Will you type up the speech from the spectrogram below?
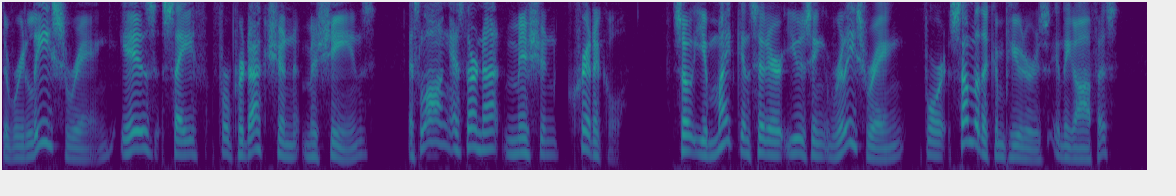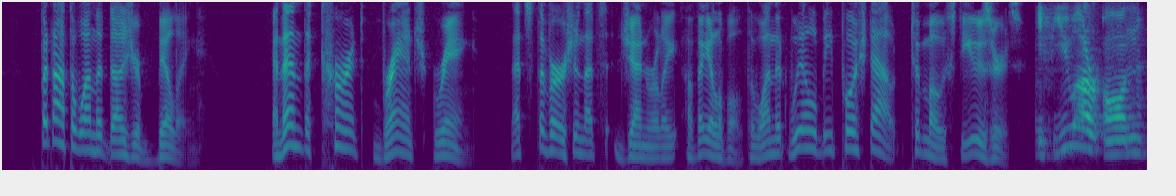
The release ring is safe for production machines as long as they're not mission critical. So you might consider using release ring for some of the computers in the office, but not the one that does your billing. And then the current branch ring. That's the version that's generally available, the one that will be pushed out to most users. If you are on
